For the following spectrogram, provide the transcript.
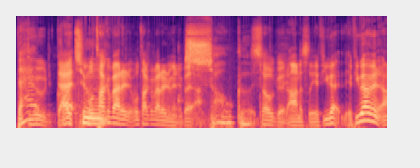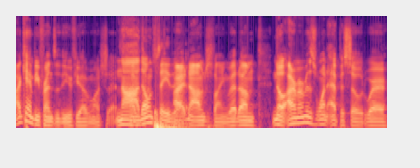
that Dude, that cartoon. we'll talk about it. We'll talk about it in a minute. But so good. so good, honestly. If you got, if you haven't, I can't be friends with you if you haven't watched that. Nah, don't say that. All right, no, I'm just playing. But um, no, I remember this one episode where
